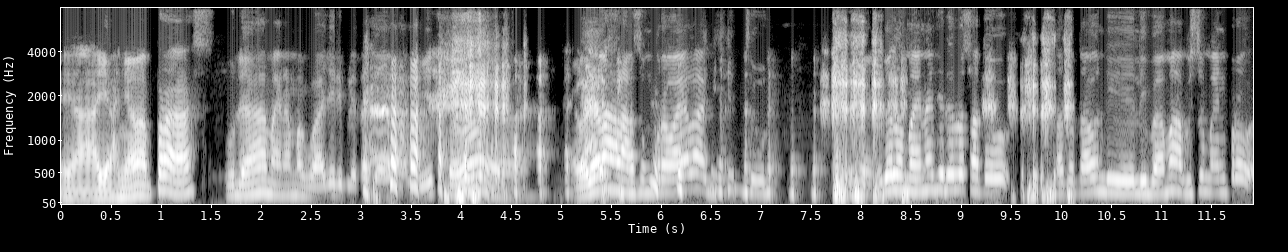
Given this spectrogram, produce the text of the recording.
ya ayahnya pras udah main sama gua aja di Pelita Jaya gitu ya. ya udahlah langsung pro aja lah gitu udah, udah lo main aja dulu satu satu tahun di Libama abis itu main pro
